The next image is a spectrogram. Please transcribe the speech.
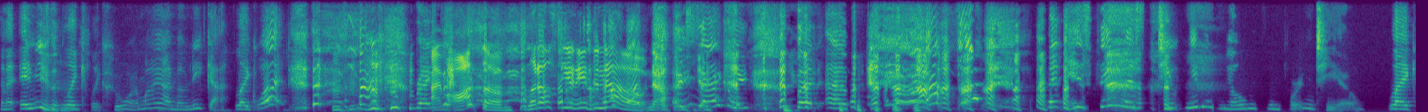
And I, and you mm-hmm. like like who am I? I'm Moneeka. Like what? Mm-hmm. right? I'm awesome. What else do you need to know? No, exactly. but um, but his thing was, do you even know what's important to you? Like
